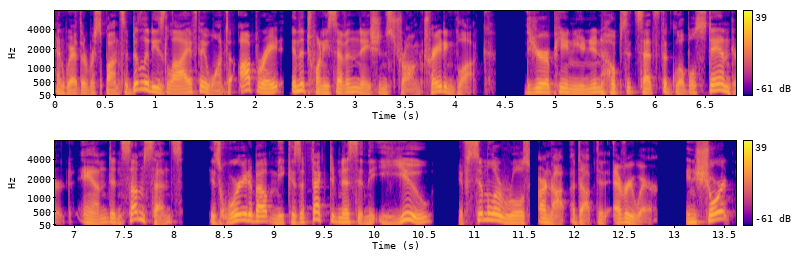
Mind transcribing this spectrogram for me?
and where their responsibilities lie if they want to operate in the 27 nation strong trading bloc. The European Union hopes it sets the global standard, and, in some sense, is worried about MiCA's effectiveness in the EU if similar rules are not adopted everywhere. In short,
